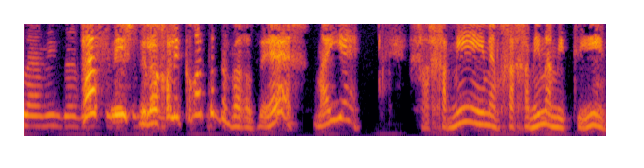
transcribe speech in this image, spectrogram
להאמין באמת. פסניש, זה לא יכול לקרות הדבר הזה, איך? מה יהיה? חכמים הם חכמים אמיתיים.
